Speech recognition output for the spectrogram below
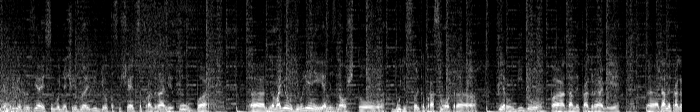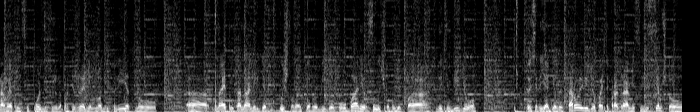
Всем привет, друзья! И сегодня очередное видео посвящается программе UBAR. Э, для мое удивление, я не знал, что будет столько просмотра в первом видео по данной программе. Э, данной программой я, в принципе, пользуюсь уже на протяжении многих лет, но на этом канале, где вышло мое первое видео по Убаре, ссылочка будет по этим видео. То есть это я делаю второе видео по этой программе в связи с тем, что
